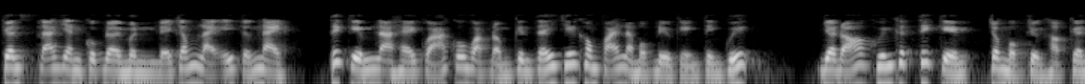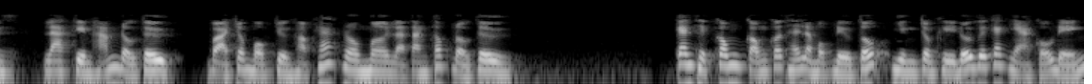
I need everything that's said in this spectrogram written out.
Keynes đã dành cuộc đời mình để chống lại ý tưởng này, tiết kiệm là hệ quả của hoạt động kinh tế chứ không phải là một điều kiện tiên quyết. Do đó khuyến khích tiết kiệm, trong một trường hợp Keynes, là kiềm hãm đầu tư, và trong một trường hợp khác Romer là tăng tốc đầu tư. Can thiệp công cộng có thể là một điều tốt nhưng trong khi đối với các nhà cổ điển,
